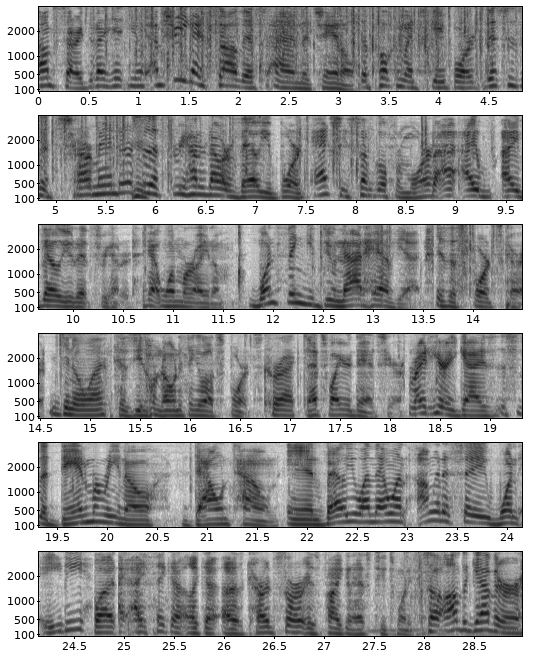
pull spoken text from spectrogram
I'm sorry, did I hit you? I'm sure you guys saw this on the channel. The Pokemon skateboard. This is a Charmander. This is a $300 value board. Actually, some go for more. but I, I, I valued it at 300 I got one more item. One thing you do not have yet is a sports card You know why? because you don't know anything about sports. Correct. That's why your dad's here. Right here, you guys. This is a Dan Marino downtown and value on that one i'm gonna say 180 but i, I think a, like a, a card store is probably gonna have 220 so altogether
